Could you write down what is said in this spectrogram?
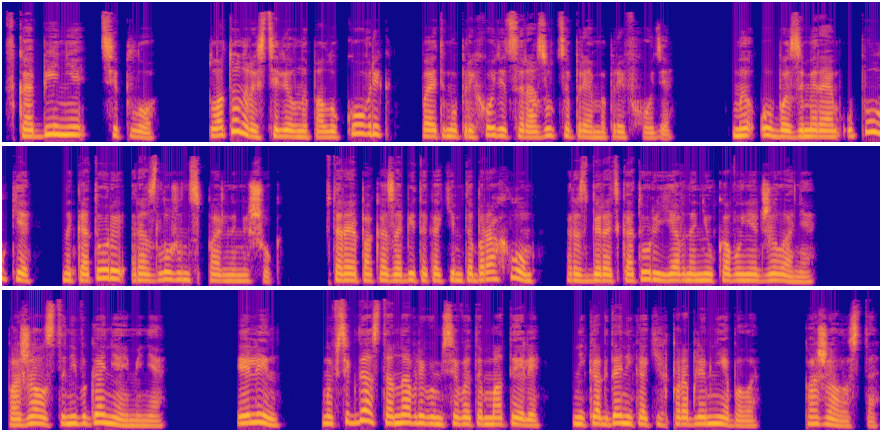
В кабине тепло. Платон расстелил на полу коврик, поэтому приходится разуться прямо при входе. Мы оба замираем у полки, на которой разложен спальный мешок. Вторая пока забита каким-то барахлом, разбирать который явно ни у кого нет желания. Пожалуйста, не выгоняй меня. Элин, мы всегда останавливаемся в этом мотеле, никогда никаких проблем не было. Пожалуйста.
